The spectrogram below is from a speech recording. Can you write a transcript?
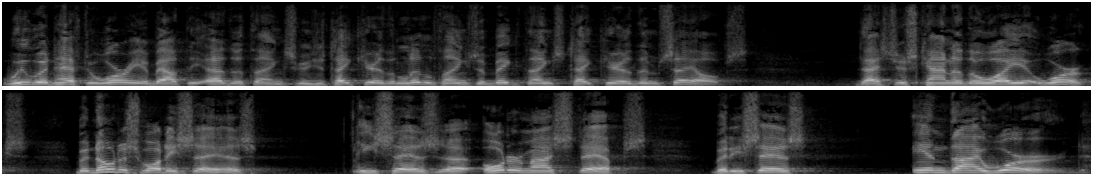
we wouldn't have to worry about the other things because you take care of the little things, the big things take care of themselves. That's just kind of the way it works. But notice what he says. He says, uh, Order my steps But he says, in thy word,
